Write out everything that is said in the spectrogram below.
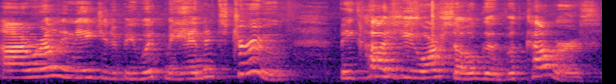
I really need you to be with me, and it's true, because you are so good with colors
